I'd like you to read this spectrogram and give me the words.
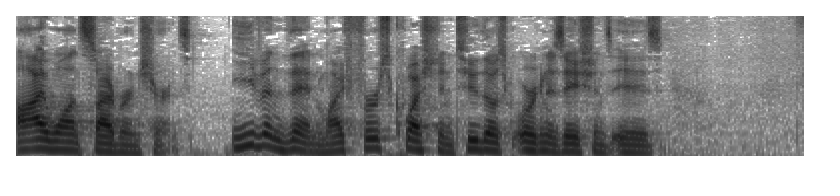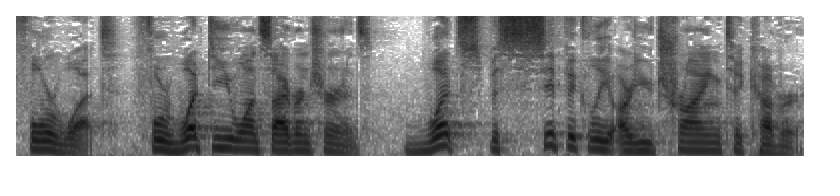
I want cyber insurance." Even then, my first question to those organizations is, "For what? For what do you want cyber insurance? What specifically are you trying to cover?"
